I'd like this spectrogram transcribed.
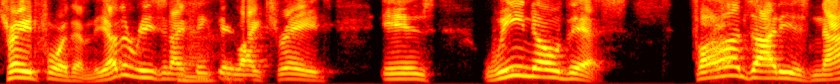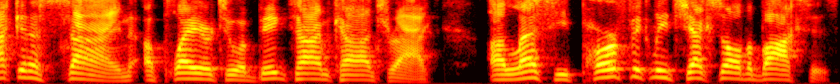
trade for them. The other reason I think they like trades is we know this. Farhan Zaidi is not going to sign a player to a big time contract unless he perfectly checks all the boxes.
